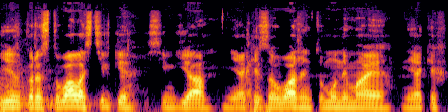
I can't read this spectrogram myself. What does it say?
і користувалась тільки сім'я. Ніяких зауважень тому немає. Ніяких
